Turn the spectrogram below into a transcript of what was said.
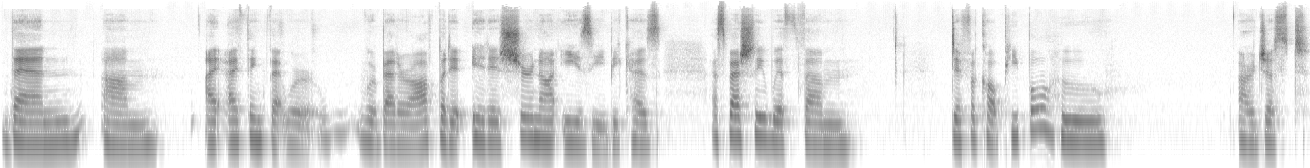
then um, I, I think that we're we're better off. But it, it is sure not easy because especially with um, difficult people who are just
